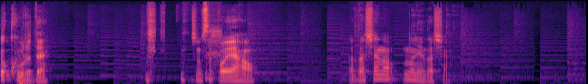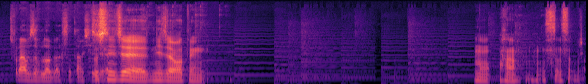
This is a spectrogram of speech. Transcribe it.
O kurde. Czym se pojechał? Da się? No, no nie da się. Sprawdzę w logach, co tam się Coś dzieje. nie dzieje, nie działa ten... No, aha, dobra.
